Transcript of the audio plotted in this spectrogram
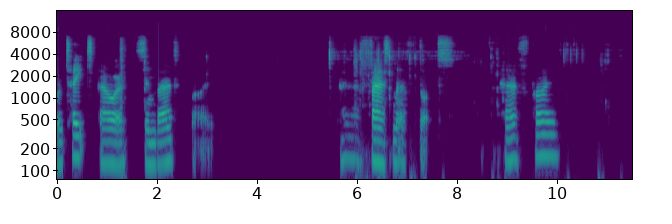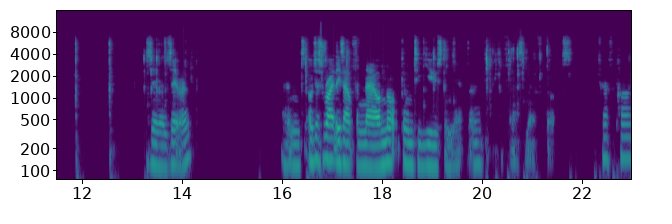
rotate our Sinbad by uh, fastmath dot half pi zero zero and I'll just write these out for now. I'm not going to use them yet though. Fastmath dot half pi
